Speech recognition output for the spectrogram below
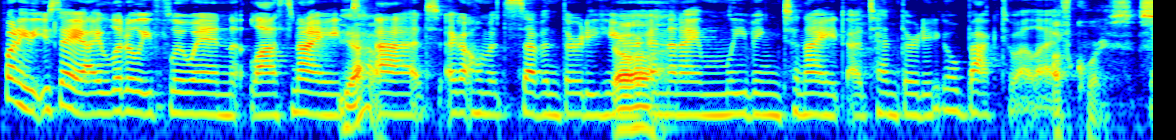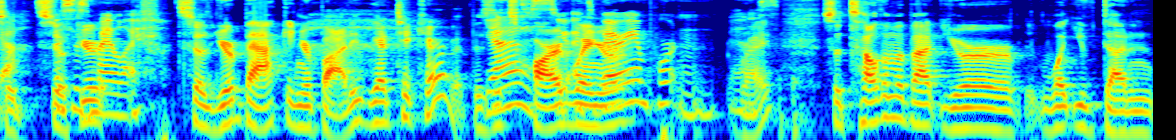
funny that you say. I literally flew in last night. Yeah. At I got home at seven thirty here, Ugh. and then I'm leaving tonight at ten thirty to go back to LA. Of course. So, Yeah, so this is you're- my life. So your back and your body, we got to take care of it because yes, it's hard you- when it's you're very important. Yes. right? So tell them about your what you've done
